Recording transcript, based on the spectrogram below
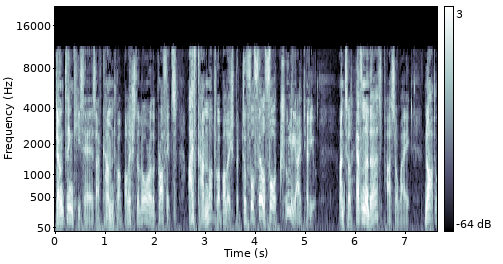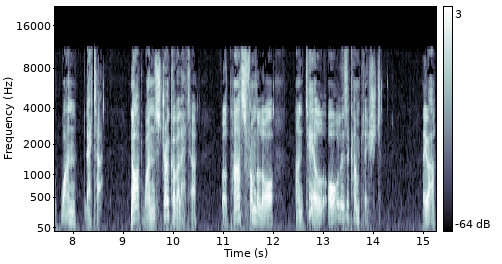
Don't think, he says, I've come to abolish the law or the prophets. I've come not to abolish, but to fulfill. For truly I tell you, until heaven and earth pass away, not one letter, not one stroke of a letter, will pass from the law until all is accomplished. There you are.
